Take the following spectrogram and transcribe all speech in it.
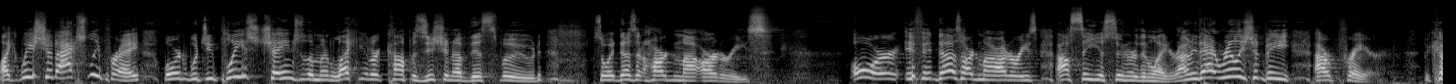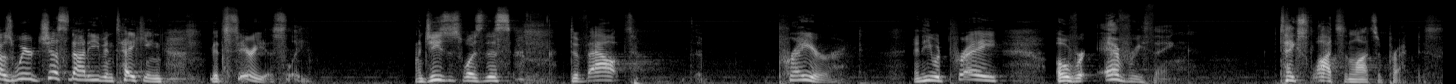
Like we should actually pray, Lord, would you please change the molecular composition of this food so it doesn't harden my arteries? Or if it does harden my arteries, I'll see you sooner than later. I mean, that really should be our prayer because we're just not even taking it seriously. And Jesus was this devout prayer, and he would pray over everything. It takes lots and lots of practice.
